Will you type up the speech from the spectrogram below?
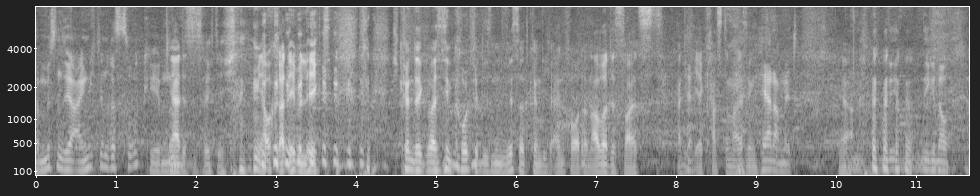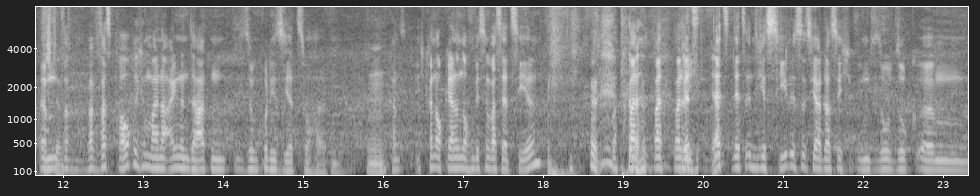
Dann müssen sie ja eigentlich den Rest zurückgeben. Ne? Ja, das ist richtig. Ich habe mir auch gerade überlegt. Ich könnte quasi den Code für diesen Wizard könnte ich einfordern, aber das war jetzt eigentlich eher Customizing. Her damit. Ja. Nee, nee genau. Ähm, was brauche ich, um meine eigenen Daten synchronisiert zu halten? Mhm. Ich kann auch gerne noch ein bisschen was erzählen. weil, weil, weil letzt, ja. letzt, letztendliches Ziel ist es ja, dass ich so, so ähm,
